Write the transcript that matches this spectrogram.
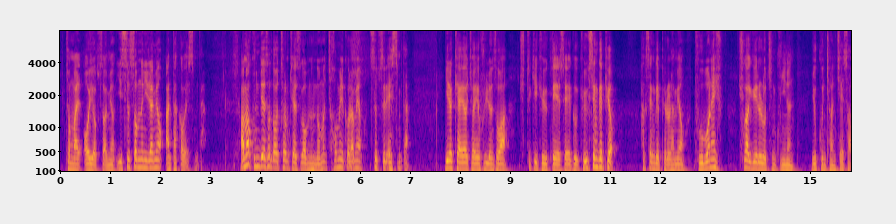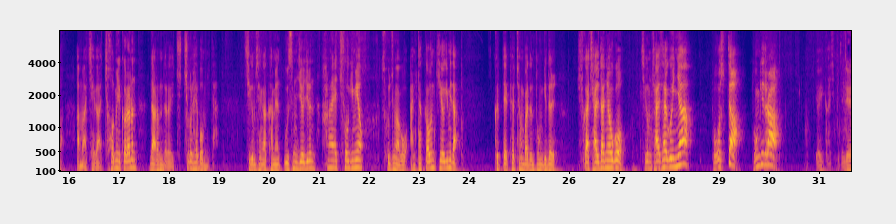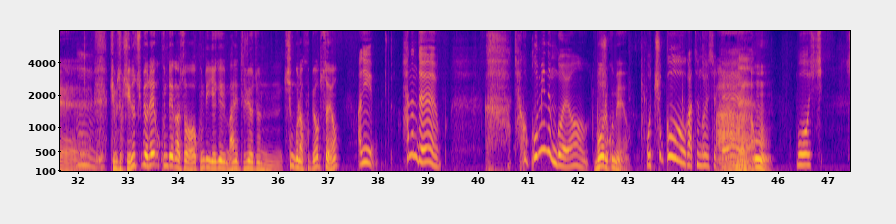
정말 어이없어하며 있을 수 없는 일이라며 안타까워했습니다. 아마 군대에서 너처럼 재수가 없는 놈은 처음일 거라며 씁쓸해했습니다. 이렇게 하여 저의 훈련소와 주특기 교육대에서의 그 교육생 대표, 학생 대표를 하며 두 번의 휴- 휴가 기회를 놓친 군인은 육군 전체에서 아마 제가 처음일 거라는 나름대로의 추측을 해봅니다. 지금 생각하면 웃음 지어지는 하나의 추억이며 소중하고 안타까운 기억입니다. 그때 표창받은 동기들 휴가 잘 다녀오고 지금 잘 살고 있냐? 보고 싶다. 동기들아. 여기까지입니다. 네. 김숙 씨는 주변에 그 군대 가서 군대 얘기 많이 들려준 친구나 후배 없어요? 아니 하는데 하, 자꾸 꾸미는 거예요. 뭐를 꾸며요? 뭐 축구 같은 거 했을 때 아, 응. 뭐, 십,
